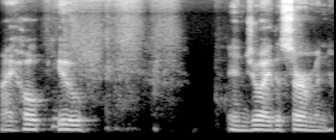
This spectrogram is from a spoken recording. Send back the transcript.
I hope you enjoy the sermon.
